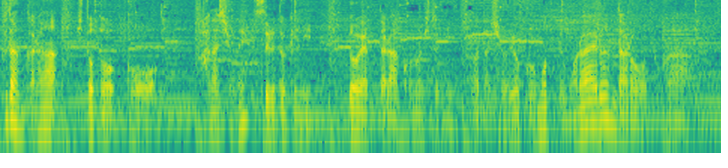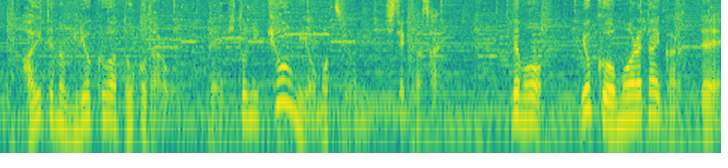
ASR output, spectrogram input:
普段から人とこう話をねする時にどうやったらこの人に私をよく思ってもらえるんだろうとか相手の魅力はどこだろうって人に興味を持つようにしてください。でもよく思われたいからって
